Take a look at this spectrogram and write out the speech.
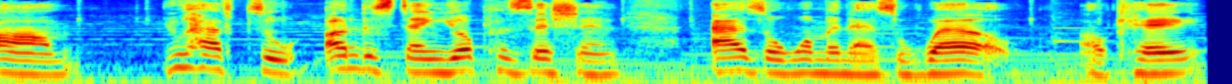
um you have to understand your position as a woman as well okay?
